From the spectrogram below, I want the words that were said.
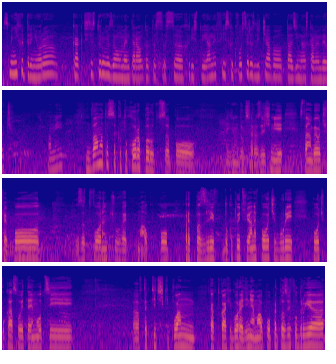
Смениха треньора. Как ти се струва за момента работата с Христо Янев и с какво се различава от тази на Стамен Белчев? Ами, двамата са като хора, първото са по... Един от друг са различни. Стан Белчев е по-затворен човек, малко по-предпазлив, докато и Цоянев повече гори, повече показва своите емоции. В тактически план, както казах и горе, един е малко по-предпазлив от другия.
